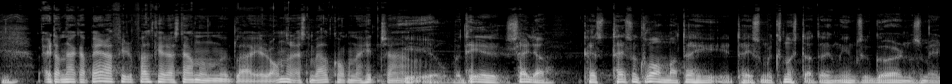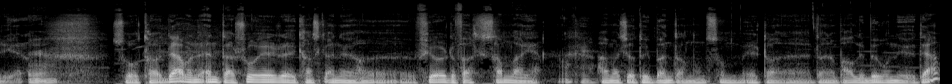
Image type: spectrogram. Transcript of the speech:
-hmm. Är det några bära för folk här stan eller är andra är välkomna Ja, Jo, men det är sälja Det som kommer, de, det som är det de himmelska görna som är det. Ja. Så ta där var en enda så är det kanske en fjärde fast samlaje. Okej. Har man så typ böndan som är där där Pauli boende nu där.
